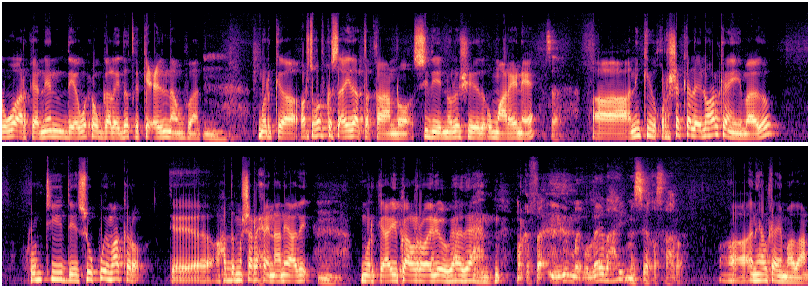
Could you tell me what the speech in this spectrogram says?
lagu arka nin dee wuxuu galay dadka ka celina ma fahanta marka horta qof kasta ayadaa taqaano sidii nolosheeda u maareynaya ninkii qorshe kale inuu halkan yimaado runtii dee suu ku imaan karo hadda ma sharaxayn ani adi. Marka ayuu kala rabaa inay ogaadaan. Marka faa'iido may u leedahay mise khasaaro inay halkan yimaadaan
